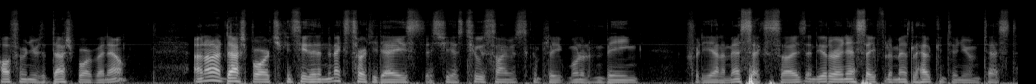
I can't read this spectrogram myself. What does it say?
all familiar with the dashboard by now. And on our dashboard, you can see that in the next 30 days, that she has two assignments to complete, one of them being for the LMS exercise and the other an essay for the mental health continuum test.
